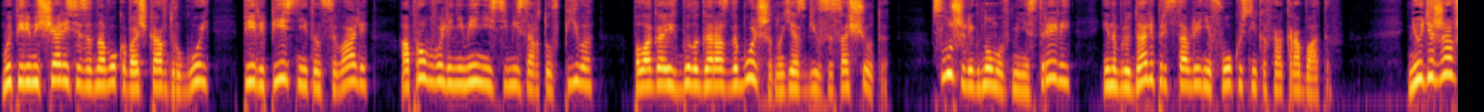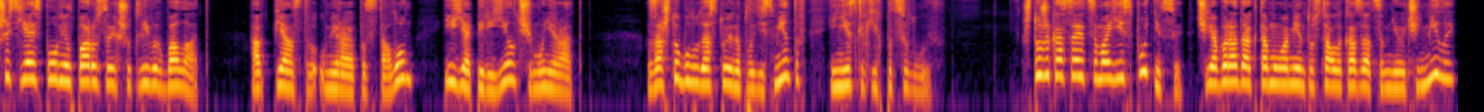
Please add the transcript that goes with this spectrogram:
мы перемещались из одного кабачка в другой, пели песни и танцевали, опробовали не менее семи сортов пива, полагаю, их было гораздо больше, но я сбился со счета, слушали гномов-министрелей и наблюдали представления фокусников и акробатов. Не удержавшись, я исполнил пару своих шутливых баллад. От пьянства умираю под столом, и я переел, чему не рад. За что был удостоен аплодисментов и нескольких поцелуев. Что же касается моей спутницы, чья борода к тому моменту стала казаться мне очень милой,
